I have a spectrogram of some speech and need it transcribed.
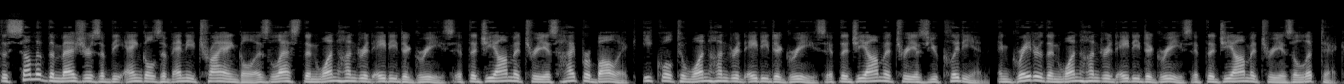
The sum of the measures of the angles of any triangle is less than 180 degrees if the geometry is hyperbolic, equal to 180 degrees if the geometry is Euclidean, and greater than 180 degrees if the geometry is elliptic.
